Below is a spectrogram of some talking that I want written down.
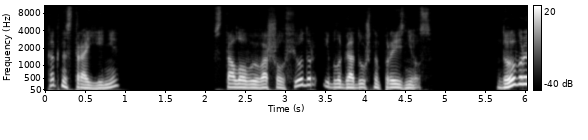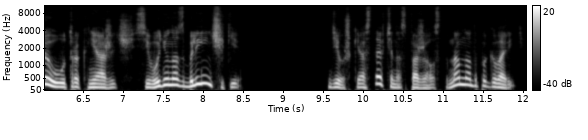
Как настроение?» В столовую вошел Федор и благодушно произнес. «Доброе утро, княжич. Сегодня у нас блинчики». «Девушки, оставьте нас, пожалуйста, нам надо поговорить».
